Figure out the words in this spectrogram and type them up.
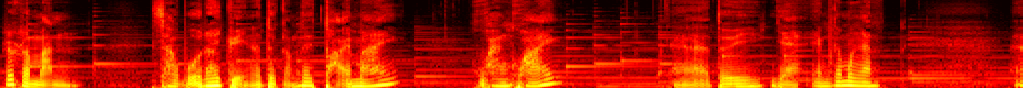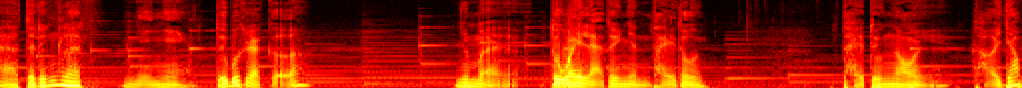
rất là mạnh. Sau buổi nói chuyện là tôi cảm thấy thoải mái khoan khoái. À, tôi dạ em cảm ơn anh. À, tôi đứng lên nhẹ nhàng tôi bước ra cửa. Nhưng mà tôi quay lại tôi nhìn thầy tôi. Thầy tôi ngồi thở dốc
